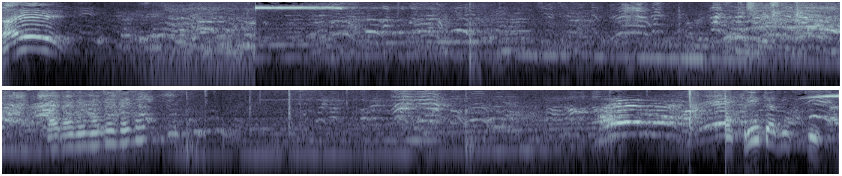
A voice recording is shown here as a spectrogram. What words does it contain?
Aê! Vai, vai, vai, vai, vai, vai, vai. É 30 ou é 25?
